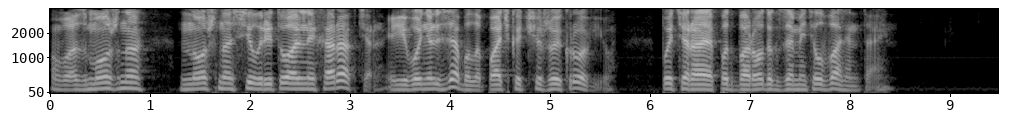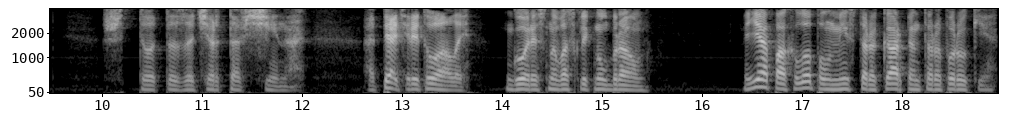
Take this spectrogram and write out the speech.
Возможно, Нож носил ритуальный характер, и его нельзя было пачкать чужой кровью. Потирая подбородок, заметил Валентайн. «Что-то за чертовщина! Опять ритуалы!» — горестно воскликнул Браун. Я похлопал мистера Карпентера по руке.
